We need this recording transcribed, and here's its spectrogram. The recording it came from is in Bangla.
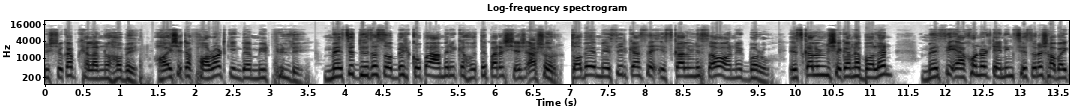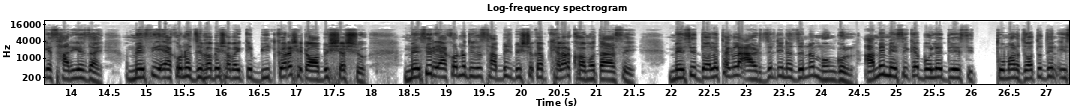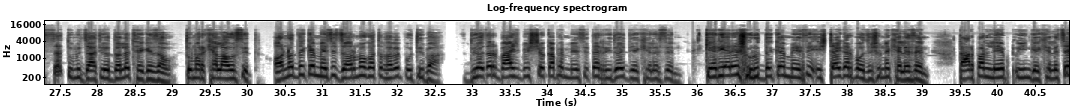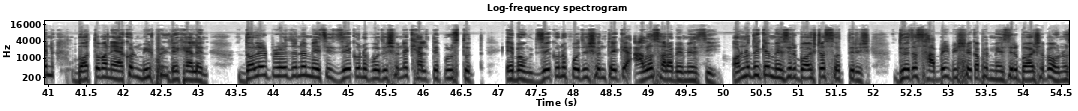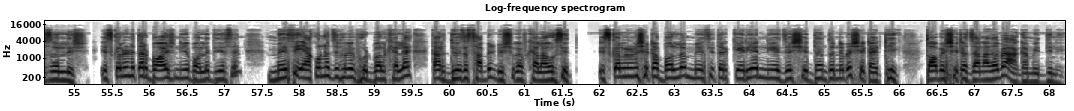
বিশ্বকাপ খেলানো হবে। হয় সেটা ফরওয়ার্ড কিংবা মিডফিল্ডে। মেসির দুই চব্বিশ কোপা আমেরিকা হতে পারে শেষ আসর। তবে মেসির কাছে স্কালনি চাওয়া অনেক বড়। স্কালোনি সেখানে বলেন মেসি এখনও ট্রেনিং সেশনে সবাইকে ছাড়িয়ে যায়। মেসি এখনও যেভাবে সবাইকে বিট করে, সেটা অবিশ্বাস্য। মেসির এখনও দুই বিশ্বকাপ খেলার ক্ষমতা আছে। মেসি দলে থাকলে আর্জেন্টিনার জন্য মঙ্গল। আমি মেসিকে বলে দিয়েছি, তোমার যতদিন ইচ্ছা, তুমি জাতীয় দলে থেকে যাও। তোমার খেলা উচিত। অন্যদিকে মেসি জন্মগতভাবে প্রতিভা। দুই বিশ্বকাপে মেসি তার হৃদয় দিয়ে খেলেছেন। ক্যারিয়ারের শুরুর দিকে মেসি স্ট্রাইকার পজিশনে খেলেছেন। তারপর লেফট উইঙ্গে খেলেছেন, বর্তমানে এখন মিডফিল্ডে খেলেন। দলের প্রয়োজনে মেসি যে কোনো পজিশনে খেলতে প্রস্তুত এবং যে কোনো পজিশন থেকে আলো ছড়াবে মেসি। অন্যদিকে মেসির বয়সটা ছত্রিশ দু হাজার বিশ্বকাপে মেসির বয়স হবে উনচল্লিশ। স্কেলনি তার বয়স নিয়ে বলে দিয়েছেন, মেসি এখনও যেভাবে ফুটবল খেলে, তার দু বিশ্বকাপ খেলা উচিত। স্কালনি সেটা বলল, মেসি তার কেরিয়ার নিয়ে যে সিদ্ধান্ত নেবে সেটাই ঠিক, তবে সেটা জানা যাবে আগামী দিনে।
